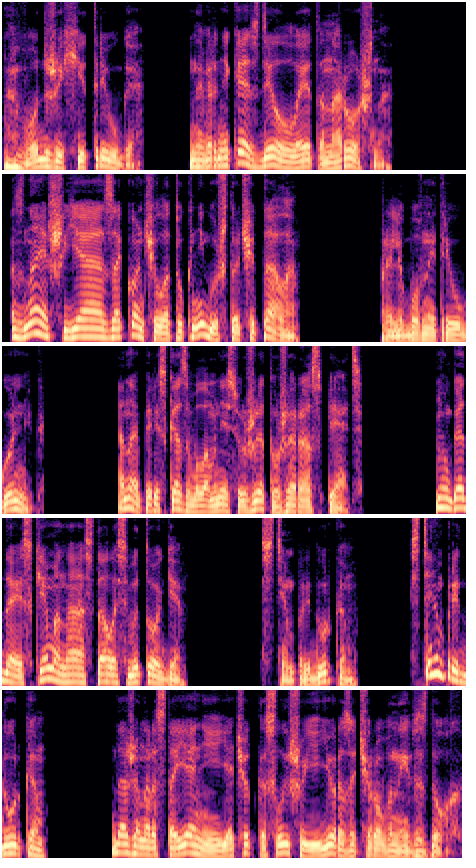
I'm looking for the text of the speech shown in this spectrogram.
Вот же хитрюга. Наверняка сделала это нарочно. Знаешь, я закончила ту книгу, что читала. Про любовный треугольник? Она пересказывала мне сюжет уже раз пять. Ну, гадай, с кем она осталась в итоге? С тем придурком? С тем придурком. Даже на расстоянии я четко слышу ее разочарованный вздох.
